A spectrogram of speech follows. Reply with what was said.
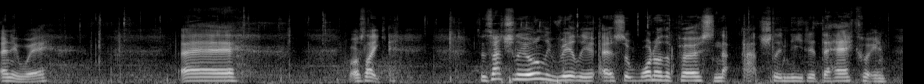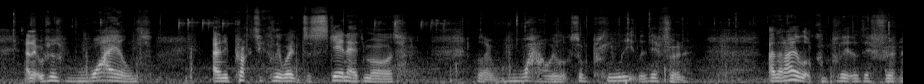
Anyway, uh, I was like, there's actually only really uh, so one other person that actually needed the haircutting, and it was just wild. And he practically went to skinhead mode. Like, wow, he looks completely different. And then I look completely different.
